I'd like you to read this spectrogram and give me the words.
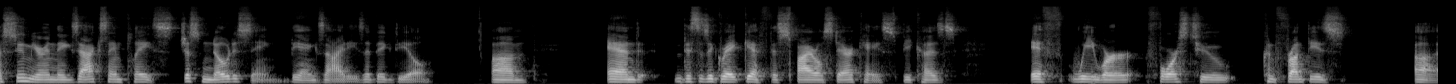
assume you're in the exact same place. Just noticing the anxiety is a big deal. Um, and this is a great gift, this spiral staircase, because if we were forced to confront these uh,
